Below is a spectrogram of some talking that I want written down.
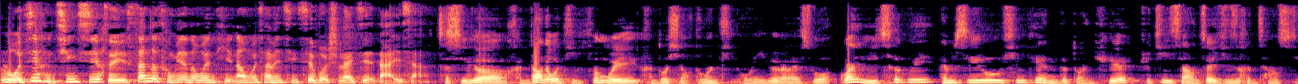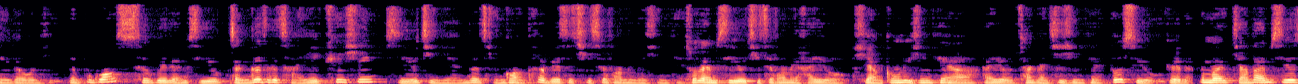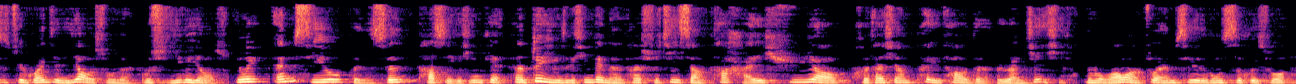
逻辑很清晰，所以三个层面的。问题，那我们下面请谢博士来解答一下。这是一个很大的问题，分为很多小的问题，我们一个个来说。关于车规 MCU 芯片的短缺，实际上这已经是很长时间一个问题。那不光是车规的 MCU，整个这个产业缺芯是有几年的情况，特别是汽车方面的芯片。除了 MCU，汽车方面还有像功率芯片啊，还有传感器芯片都是有缺的。那么讲到 MCU 是最关键的要素呢，不是一个要素，因为 MCU 本身它是一个芯片，但对应这个芯片呢，它实际上它还需要和它相配套的软件系统。那么往往做 MCU 的公司会说，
